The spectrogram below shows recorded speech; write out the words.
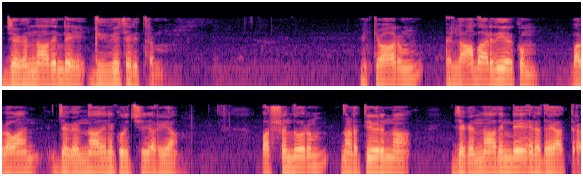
ജഗന്നാഥന്റെ ദിവ്യചരിത്രം. മിക്കവാറും എല്ലാ ഭാരതീയർക്കും ഭഗവാൻ ജഗന്നാഥനെ കുറിച്ച് അറിയാം. വർഷം തോറും നടത്തിവരുന്ന ജഗന്നാഥന്റെ രഥയാത്ര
